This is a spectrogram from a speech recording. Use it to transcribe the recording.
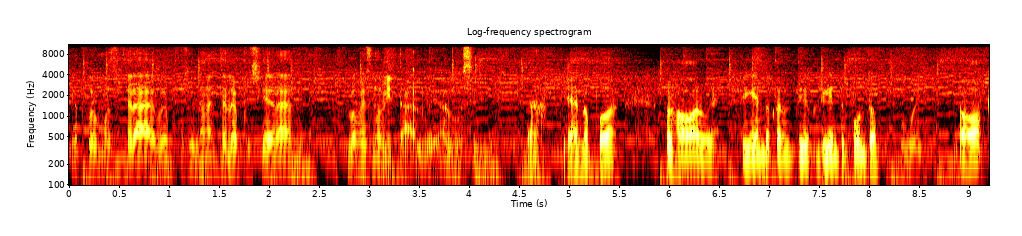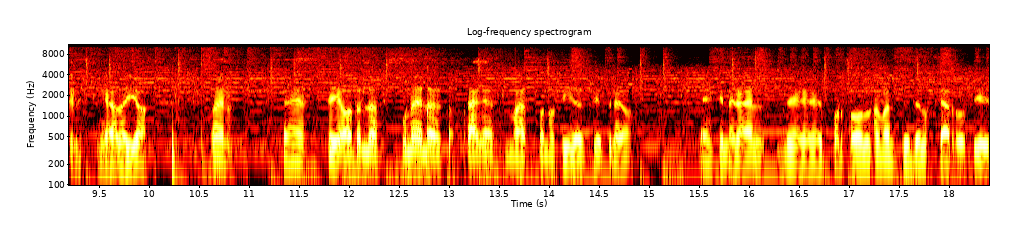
¿Qué podemos esperar, güey? Posiblemente le pusieran lo ves no vital, güey, algo así, Ya, ya no puedo. Por favor, güey, siguiendo con el siguiente punto. No, que la chingada yo. Bueno, este, otra de las, una de las sagas más conocidas, yo creo, en general, de, por todos los amantes de los carros y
